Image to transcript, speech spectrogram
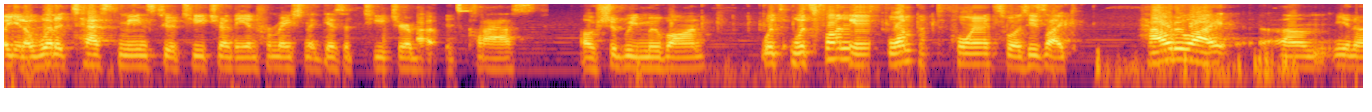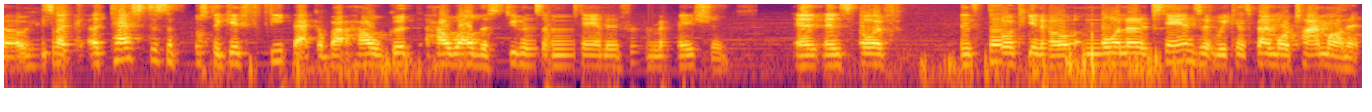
you know what a test means to a teacher and the information that gives a teacher about its class oh should we move on what's what's funny is one of the points was he's like how do I, um, you know, he's like, a test is supposed to give feedback about how good, how well the students understand information. And, and so if, and so if, you know, no one understands it, we can spend more time on it.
